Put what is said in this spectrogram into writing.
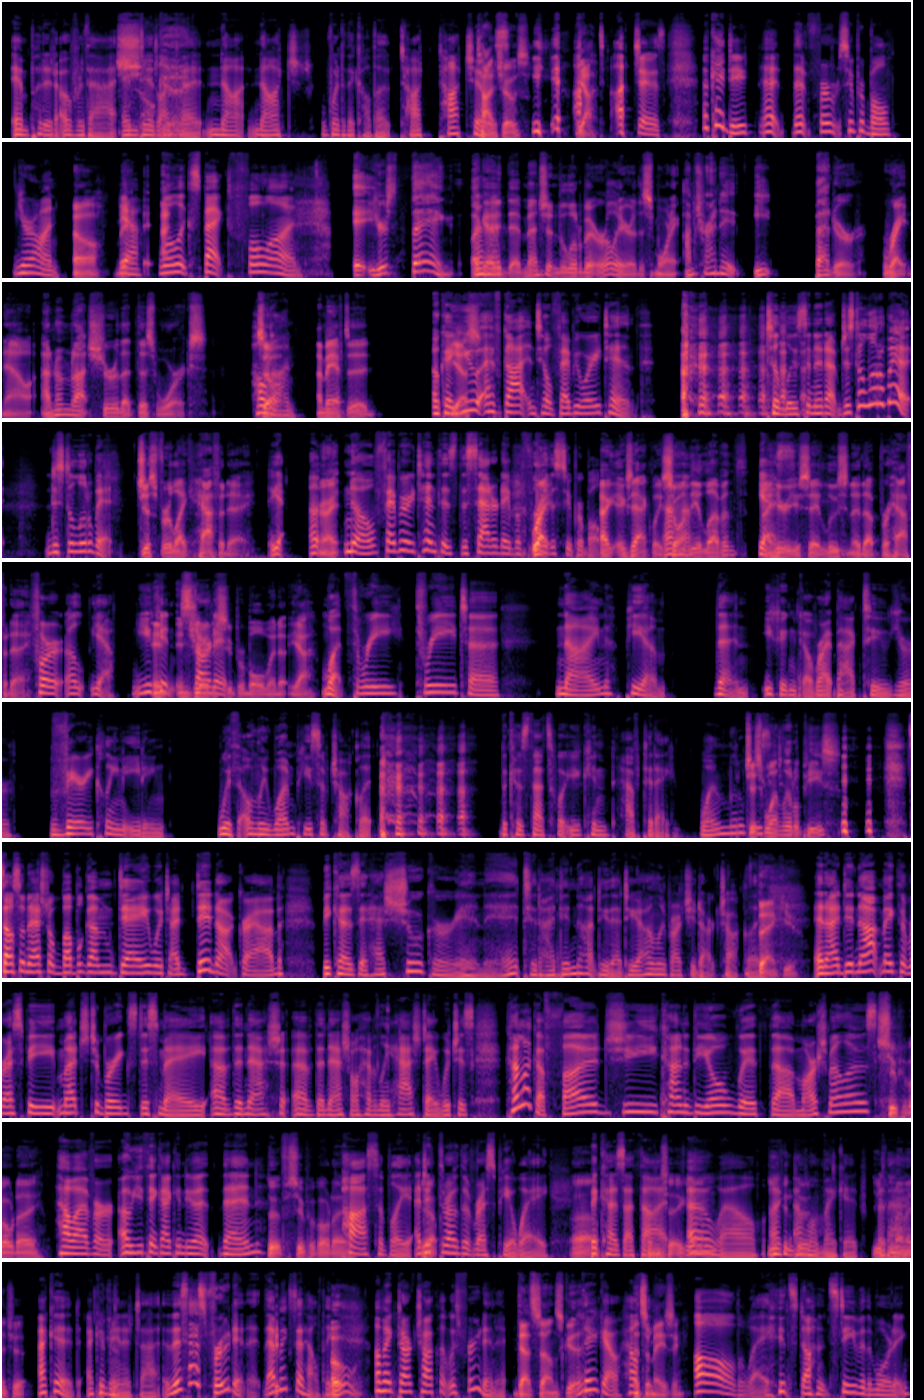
and put it over that, and So did like good. a not not what do they call the ta- tachos? Tachos? yeah, Yeah. tachos. Okay, dude, that, that for Super Bowl, you're on. Oh, Yeah, we'll expect full on. It- here's the thing. Like Uh-huh. I d- mentioned a little bit earlier this morning, I'm trying to eat better right now. And I'm not sure that this works. Hold So- on. I may have to. Okay, you have got until February 10th to loosen it up just a little bit. Just a little bit. just for like half a day. Uh, Right. No, February 10th is the Saturday before Right. the Super Bowl. I, exactly. So Uh-huh. on the 11th, I hear you say loosen it up for half a day. For uh, yeah, you can enjoy start the at Super Bowl window. Yeah. what three three to nine p.m. Then you can go right back to your very clean eating with only one piece of chocolate because that's what you can have today. One little Just piece. one little piece. It's also National Bubblegum Day, which I did not grab because it has sugar in it. And I did not do that to you. I only brought you dark chocolate. Thank you. and I did not make the recipe, much to Briggs' dismay, of the Nash- of the National Heavenly Hash Day, which is kind of like a fudgy kind of deal with uh, marshmallows. Super Bowl day. However, oh, you think I can do it then? Do it for Super Bowl day. Possibly. I did Yep. throw the recipe away Uh, because I thought, oh, well, You I, I won't make it for you can that. manage it. I could. I could could. manage that. This has fruit in it. That makes it healthy. Oh, I'll make dark chocolate with fruit in it. that sounds good. There you go. Healthy That's amazing. all the way. It's Dawn and Steve in the morning.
